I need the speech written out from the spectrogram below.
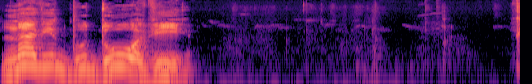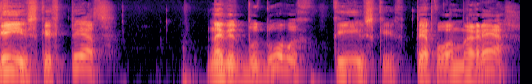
на відбудові київських ТЕЦ, на відбудовах київських тепломереж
